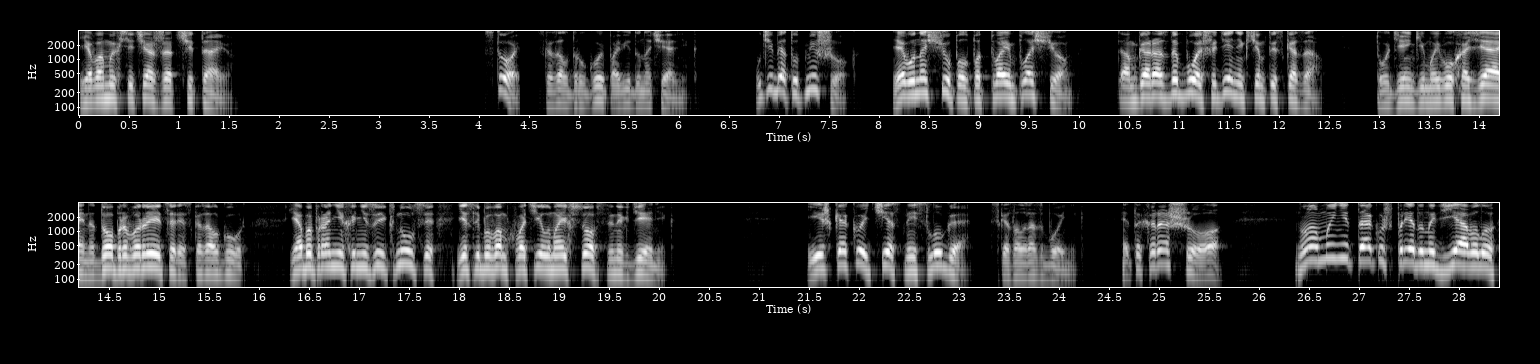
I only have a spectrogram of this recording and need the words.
Я вам их сейчас же отчитаю». «Стой!» — сказал другой по виду начальник. «У тебя тут мешок. Я его нащупал под твоим плащом. Там гораздо больше денег, чем ты сказал». «То деньги моего хозяина, доброго рыцаря», — сказал Гурт. «Я бы про них и не заикнулся, если бы вам хватило моих собственных денег». «Ишь, какой честный слуга», — сказал разбойник. «Это хорошо. Ну а мы не так уж преданы дьяволу,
